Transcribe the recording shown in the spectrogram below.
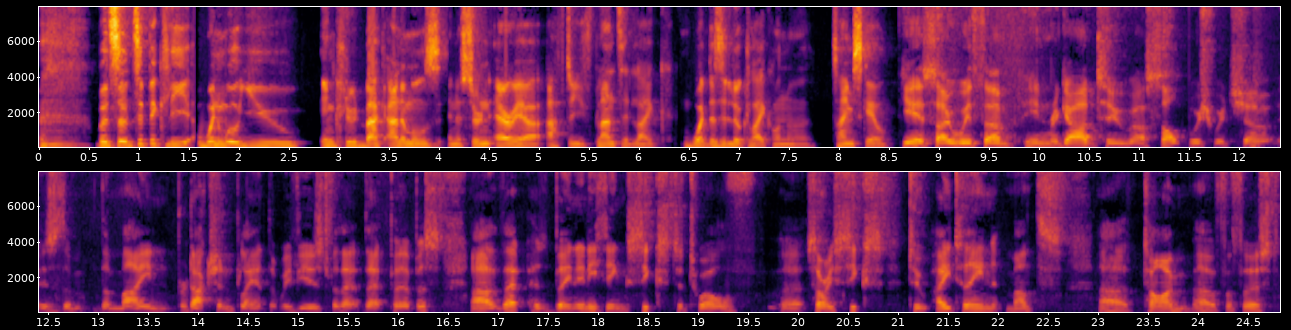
but so typically, when will you include back animals in a certain area after you've planted? Like, what does it look like on a time scale? Yeah, so with um, in regard to uh, saltbush, which uh, is the the main production plant that we've used for that that purpose, uh, that has been anything six to twelve, uh, sorry, six to eighteen months uh, time uh, for first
